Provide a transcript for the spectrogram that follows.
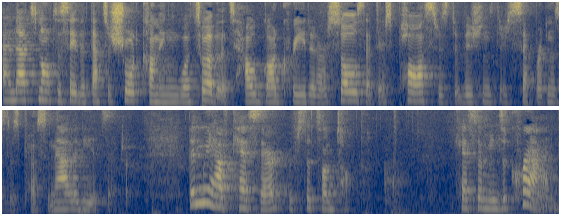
And that's not to say that that's a shortcoming whatsoever. That's how God created our souls, that there's parts, there's divisions, there's separateness, there's personality, etc. Then we have Keser, which sits on top. Keser means a crown,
